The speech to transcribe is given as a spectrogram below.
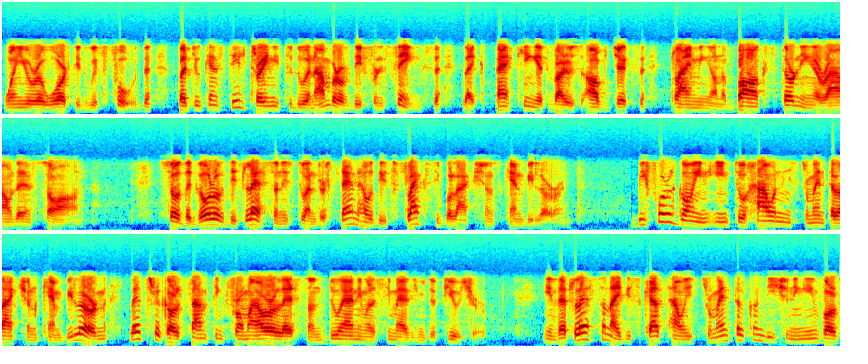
when you reward it with food, but you can still train it to do a number of different things, like pecking at various objects, climbing on a box, turning around, and so on. So the goal of this lesson is to understand how these flexible actions can be learned. Before going into how an instrumental action can be learned, let's recall something from our lesson, Do Animals Imagine the Future? In that lesson, I discussed how instrumental conditioning involves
